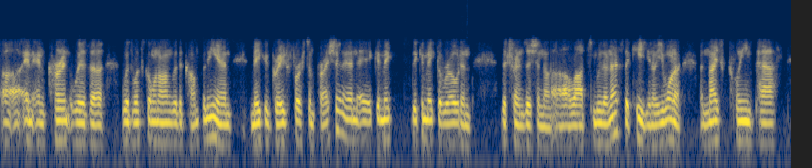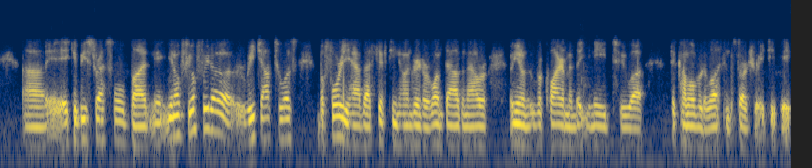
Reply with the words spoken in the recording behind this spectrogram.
uh, and and current with uh, with what's going on with the company and make a great first impression. And it can make they can make the road and the transition a, a lot smoother. And that's the key. You know, you want a, a nice, clean path uh, it, it can be stressful, but you know, feel free to reach out to us before you have that 1500 or 1000 hour, you know, requirement that you need to uh, to come over to us and start your ATP.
